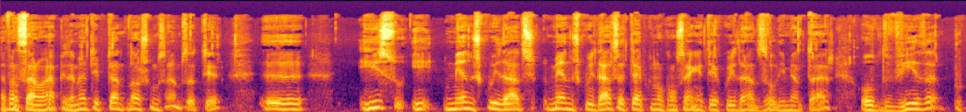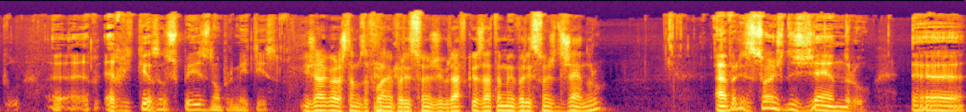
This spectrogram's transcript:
avançaram rapidamente e, portanto, nós começamos a ter uh, isso e menos cuidados, menos cuidados, até porque não conseguem ter cuidados alimentares ou de vida, porque a, a riqueza dos países não permite isso. E já agora estamos a falar em variações geográficas, há também variações de género? Há variações de género. Uh,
